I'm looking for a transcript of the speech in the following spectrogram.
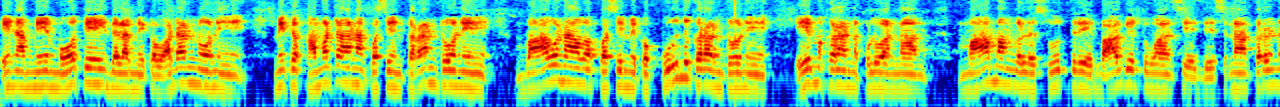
එහෙනම් මේ මොහොතේ ඉඳලා මේක වඩන්න ඕනේ. මේක කමඨාණක් වශයෙන් කරන්න ඕනේ. භාවනාවක් වශයෙන් මේක පුරුදු කරන්න ඕනේ. එහෙම කරන්න පුළුවන් නම් මාමංගල සූත්‍රයේ භාග්‍යතුන් වහන්සේ දේශනා කරන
